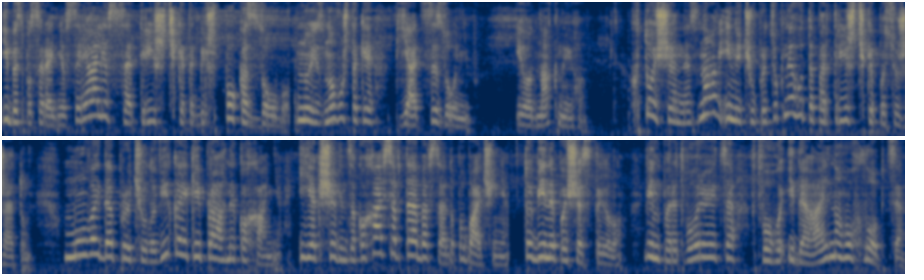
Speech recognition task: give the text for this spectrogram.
і безпосередньо в серіалі все трішечки так більш показово. Ну і знову ж таки п'ять сезонів і одна книга. Хто ще не знав і не чув про цю книгу, тепер трішечки по сюжету. Мова йде про чоловіка, який прагне кохання. І якщо він закохався в тебе, все до побачення. Тобі не пощастило. Він перетворюється в твого ідеального хлопця.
